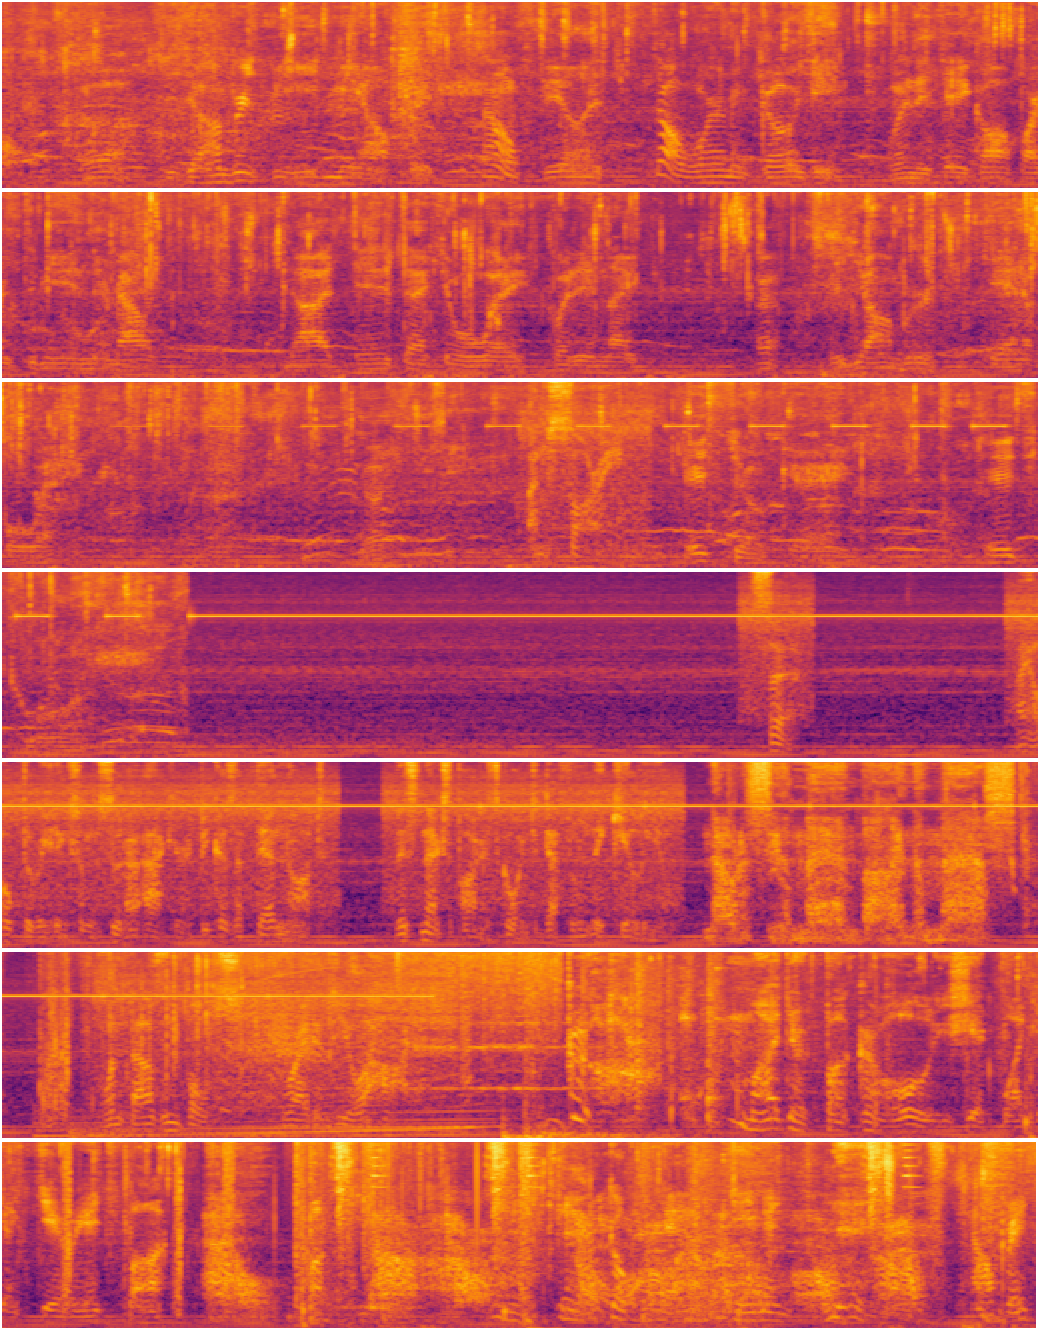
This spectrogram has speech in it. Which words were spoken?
Uh, the zombies be eating me, Alfred. I don't feel it. It's all warm and cozy when they take all parts of me in their mouth. Not in a sexual way, but in like uh, a yomber cannibal way. I'm sorry. it's okay. It's cool. Sir, I hope the readings from the suit are accurate because if they're not, this next part is going to definitely kill you. Now to see a man behind the mask. 1,000 volts right into your heart. Motherfucker, holy shit, what the serious fuck? How? Fuck you. Go down, demon. Alfred,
